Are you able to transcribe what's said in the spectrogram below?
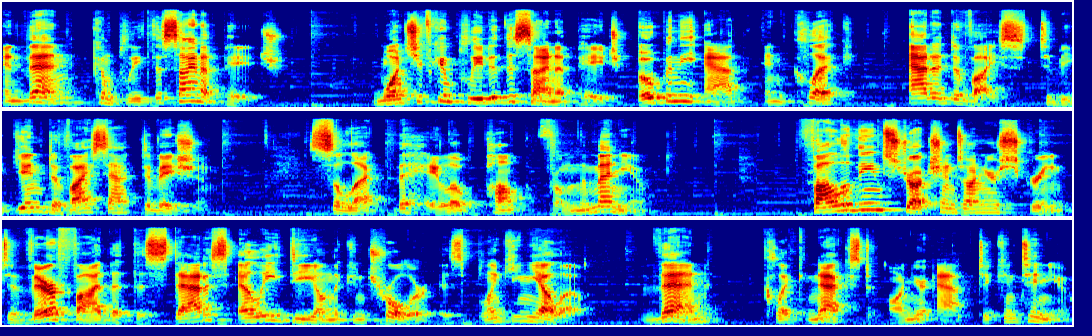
and then complete the sign up page. Once you've completed the sign up page, open the app and click Add a device to begin device activation. Select the Halo pump from the menu. Follow the instructions on your screen to verify that the status LED on the controller is blinking yellow. Then click Next on your app to continue.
